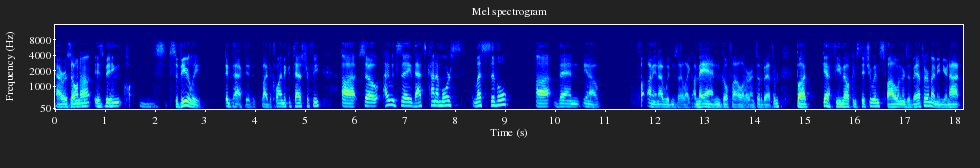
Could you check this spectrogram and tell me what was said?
Arizona is being severely impacted by the climate catastrophe. Uh, so I would say that's kind of more less civil uh, than you know. I mean, I wouldn't say like a man go follow her into the bathroom, but yeah, female constituents following her to the bathroom. I mean, you're not.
